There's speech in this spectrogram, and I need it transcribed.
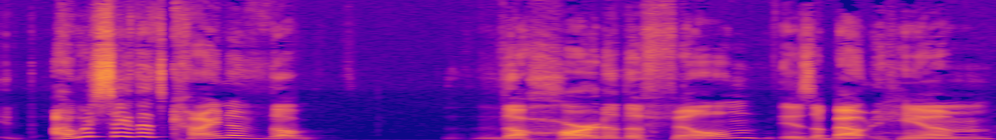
it- I would say that's kind of the the heart of the film is about him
